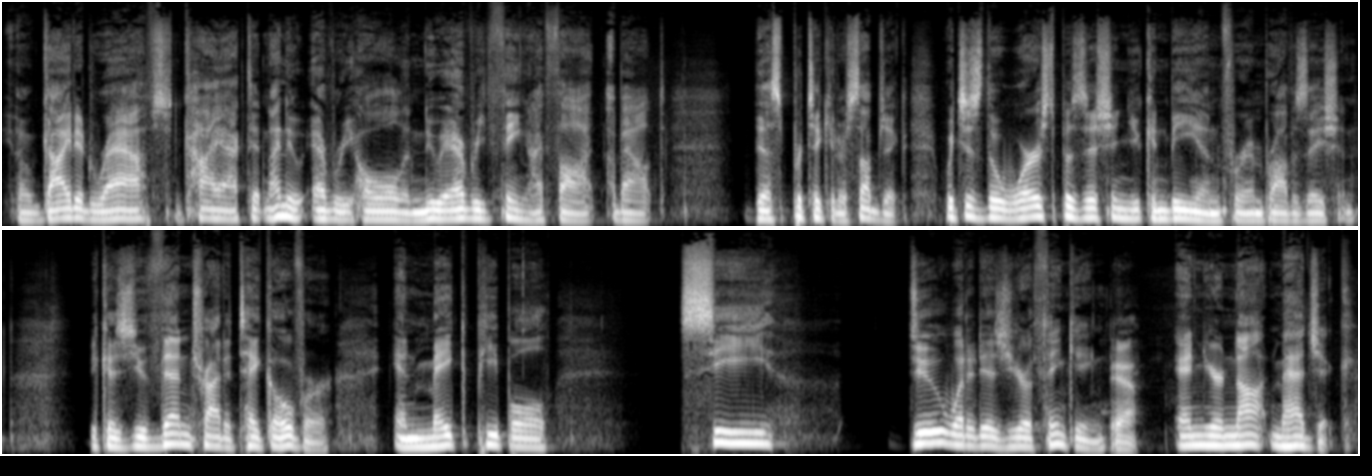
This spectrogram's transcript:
you know guided rafts and kayaked it, and I knew every hole and knew everything I thought about this particular subject, which is the worst position you can be in for improvisation because you then try to take over and make people see do what it is you're thinking Yeah. and you're not magic.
